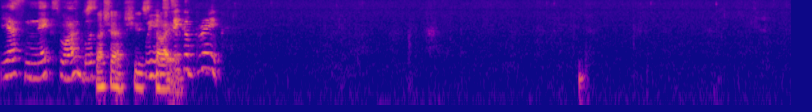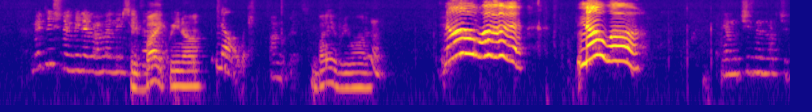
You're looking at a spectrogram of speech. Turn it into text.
Yes, next one, but Sasha, she's we need to take a break. Mergem și noi mine la la nești. Say bye, Quina. No. Am lucrat. Bye everyone. No. No. I-am ucis nenorocit.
